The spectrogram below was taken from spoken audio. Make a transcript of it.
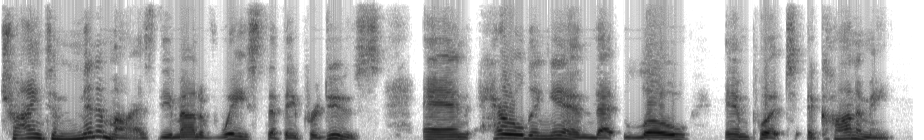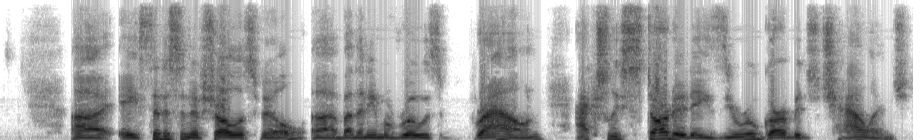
trying to minimize the amount of waste that they produce and heralding in that low input economy uh, a citizen of Charlottesville uh, by the name of Rose Brown actually started a zero garbage challenge,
